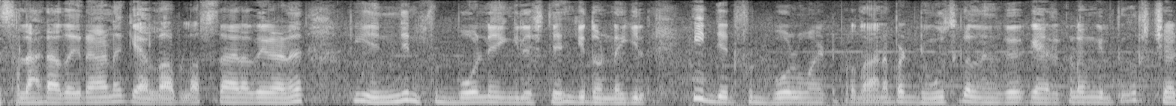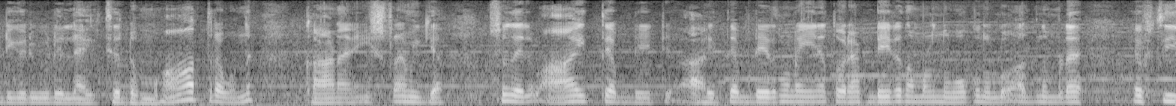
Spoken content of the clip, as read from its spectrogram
എസ് എൽ ആരാധകരാണ് കേരള ബ്ലാസ്റ്റ് ആരാധകരാണ് ഈ ഇന്ത്യൻ ഫുട്ബോളിനെ ഇംഗ്ലീഷ് സ്നേഹിക്കുന്നുണ്ടെങ്കിൽ ഇന്ത്യൻ ഫുട്ബോളുമായിട്ട് പ്രധാനപ്പെട്ട ന്യൂസുകൾ നിങ്ങൾക്ക് കേൾക്കണമെങ്കിൽ തീർച്ചയായിട്ടും ഈ ഒരു വീഡിയോ ലൈക്ക് ചെയ്തിട്ട് മാത്രം ഒന്ന് കാണാൻ ശ്രമിക്കുക. സോ എന്തായാലും ആദ്യത്തെ അപ്ഡേറ്റ് ആദ്യത്തെ അപ്ഡേറ്റ് എന്ന് പറഞ്ഞാൽ ഒരു അപ്ഡേറ്റ് നമ്മൾ നോക്കുന്നുള്ളൂ. അത് നമ്മുടെ എഫ് സി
